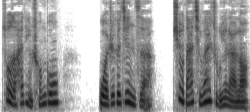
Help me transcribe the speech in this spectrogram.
做的还挺成功，我这个镜子就打起歪主意来了。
